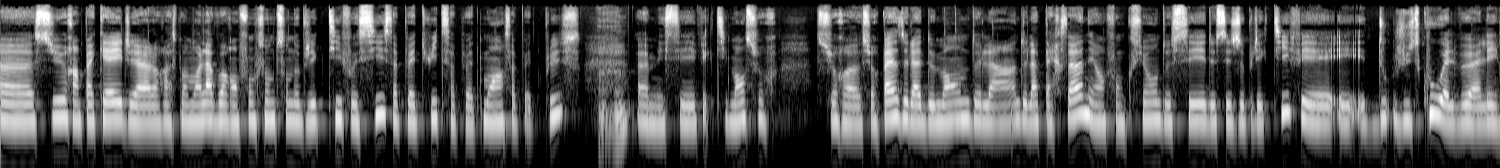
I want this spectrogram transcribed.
euh, sur un package, et alors à ce moment-là, voir en fonction de son objectif aussi, ça peut être 8, ça peut être moins, ça peut être plus, uh-huh. euh, mais c'est effectivement sur, sur, euh, sur base de la demande de la, de la personne et en fonction de ses, de ses objectifs et, et, jusqu'où elle veut aller.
